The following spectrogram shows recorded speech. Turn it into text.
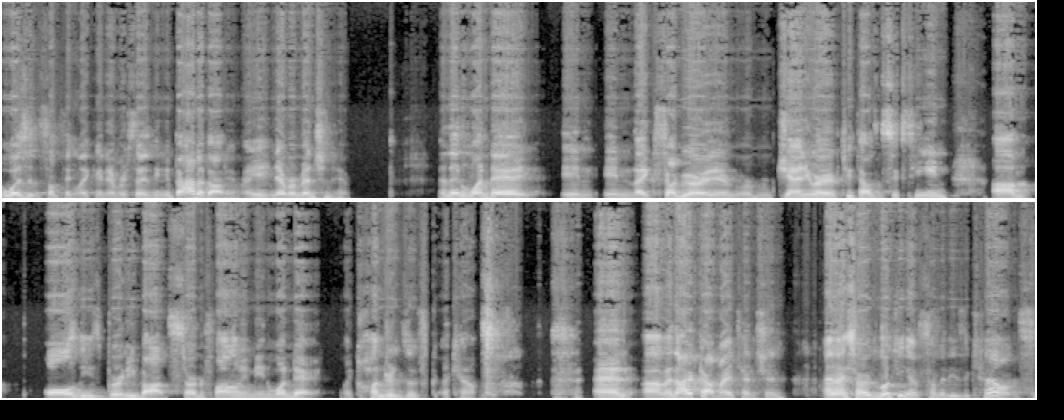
It wasn't something like I never said anything bad about him. I never mentioned him. And then one day in in like February or January of 2016, um, all these Bernie bots started following me in one day, like hundreds of accounts. and um, and that got my attention. And I started looking at some of these accounts,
